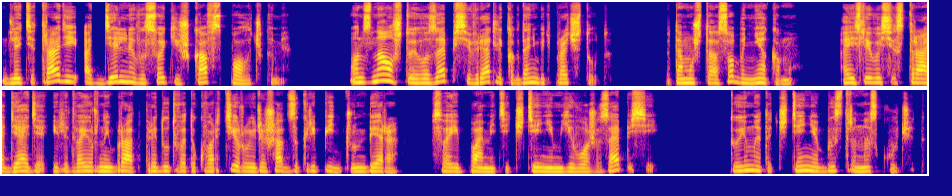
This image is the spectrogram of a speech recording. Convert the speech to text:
Для тетрадей отдельный высокий шкаф с полочками. Он знал, что его записи вряд ли когда-нибудь прочтут, потому что особо некому. А если его сестра, дядя или двоюродный брат придут в эту квартиру и решат закрепить Джумбера в своей памяти чтением его же записей, то им это чтение быстро наскучит.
